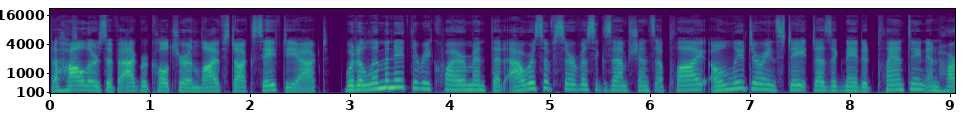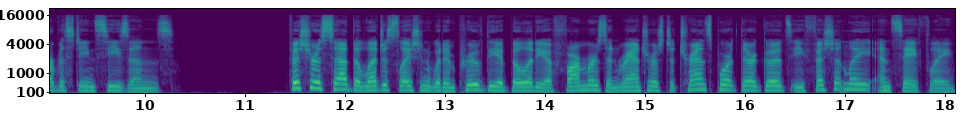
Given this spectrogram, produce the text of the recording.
The Haulers of Agriculture and Livestock Safety Act would eliminate the requirement that hours of service exemptions apply only during state designated planting and harvesting seasons. Fischer said the legislation would improve the ability of farmers and ranchers to transport their goods efficiently and safely.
